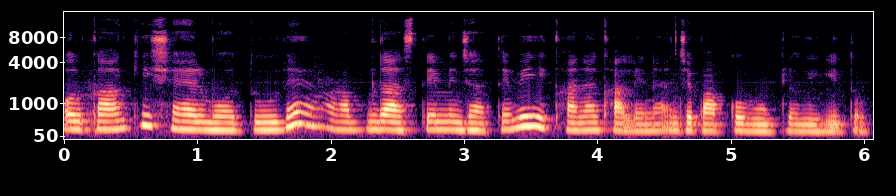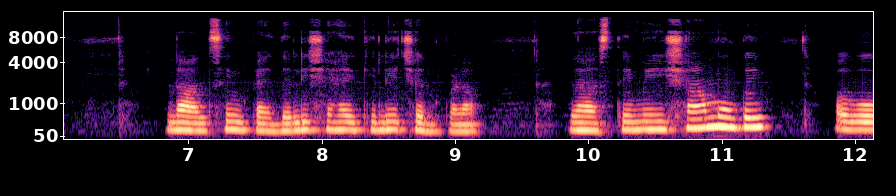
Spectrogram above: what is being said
और कहा कि शहर बहुत दूर है, आप रास्ते में जाते हुए ये खाना खा लेना जब आपको भूख लगेगी तो। लाल सिंह पैदल ही शहर के लिए चल पड़ा। रास्ते में ही शाम हो गई और वो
